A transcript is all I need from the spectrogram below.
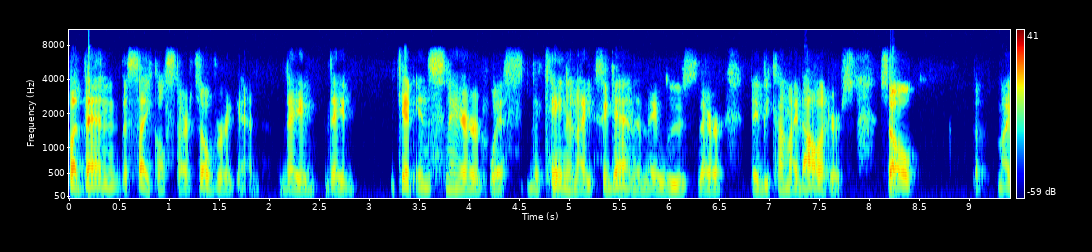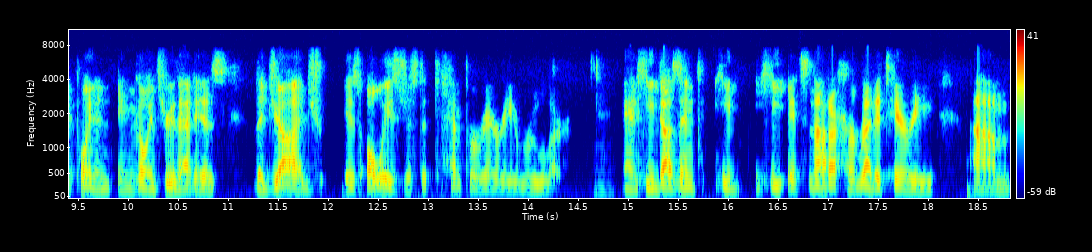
But then the cycle starts over again. They they get ensnared with the Canaanites again, and they lose their they become idolaters. So the, my point in, in going through that is the judge is always just a temporary ruler, and he doesn't he he it's not a hereditary um,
